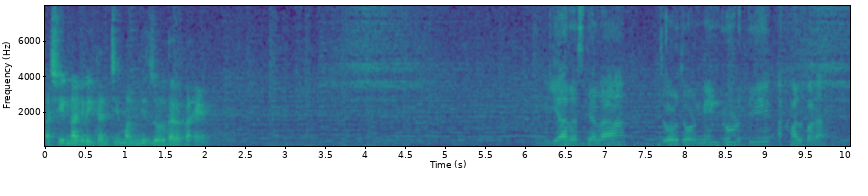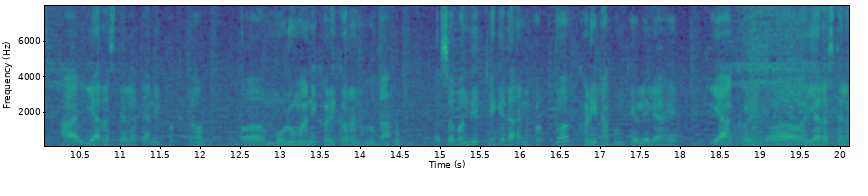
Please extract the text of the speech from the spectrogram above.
अशी नागरिकांची मागणी जोरदार आहे. या रस्त्याला जवळजवळ मेन रोड ते अखमालपाडा. हा या रस्त्याला त्यांनी फक्त मुरुम आणि खडीकरण होता. संबंधित ठेकेदाराने फक्त खडी टाकून ठेवलेले आहे. या खडी या रस्त्याला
